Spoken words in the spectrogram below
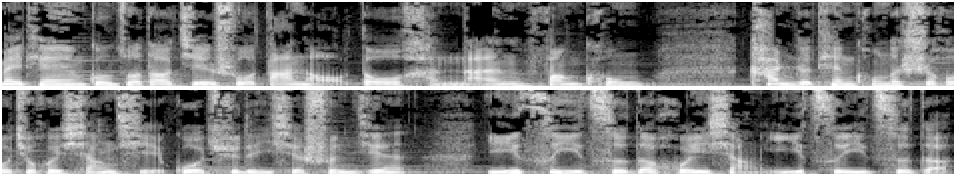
每天工作到结束，大脑都很难放空。看着天空的时候，就会想起过去的一些瞬间，一次一次的回想，一次一次的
